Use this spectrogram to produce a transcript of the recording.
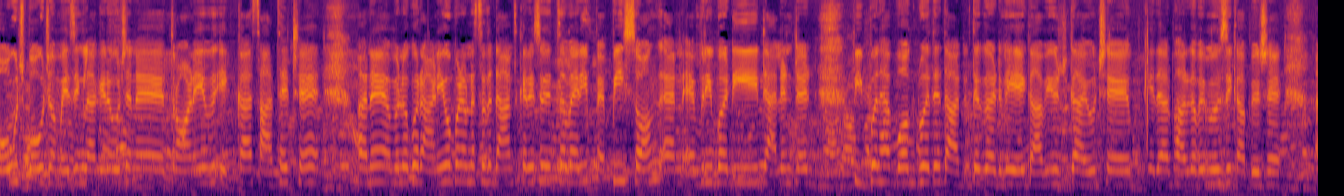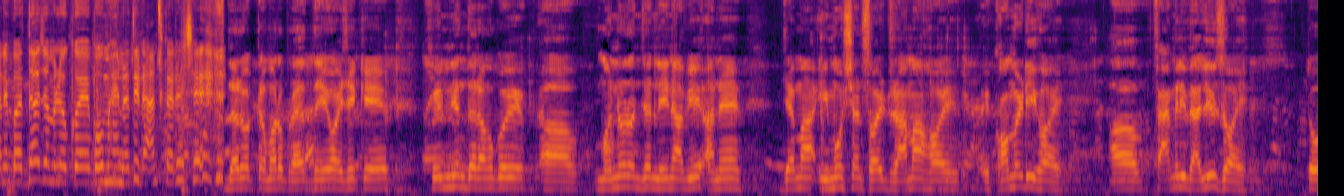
બહુ જ બહુ જ અમેઝિંગ લાગી રહ્યું છે અને ત્રણેય એકા સાથે છે. અને અમે લોકો રાણીઓ પણ એમના સાથે ડાન્સ કરીશું it's a very peppy song and everybody talented people have work with it Aditya ગઢવીએ ગાવ્યું ગાયું છે કેદાર ભાર્ગવે મ્યુઝિક આપ્યું છે. અને બધા જ અમે લોકોએ બહુ મહેનતથી ડાન્સ કરે છે. દર વખતે અમારો પ્રયત્ન એ હોય છે કે ફિલ્મની અંદર અમે કોઈ મનોરંજન લઈને આવીએ અને જેમાં ઇમોશન્સ હોય, ડ્રામા હોય કોમેડી હોય ફેમિલી વેલ્યુઝ હોય, તો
